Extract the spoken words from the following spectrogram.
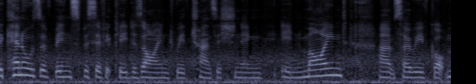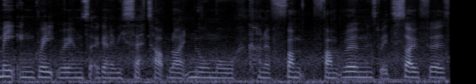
the kennels have been specifically designed with transitioning in mind. Um, so we've got meet and greet rooms that are going to be set up like normal kind of front front rooms with sofas,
